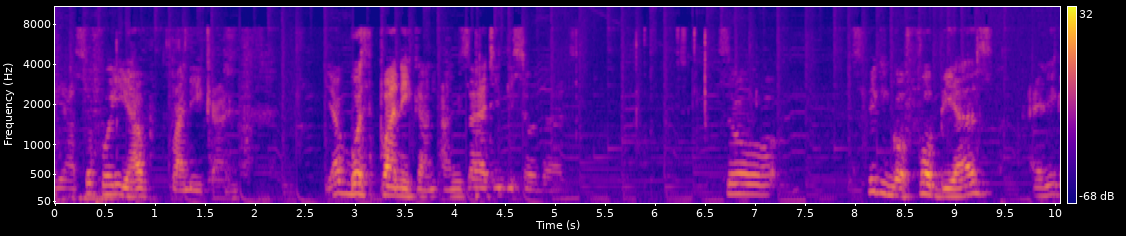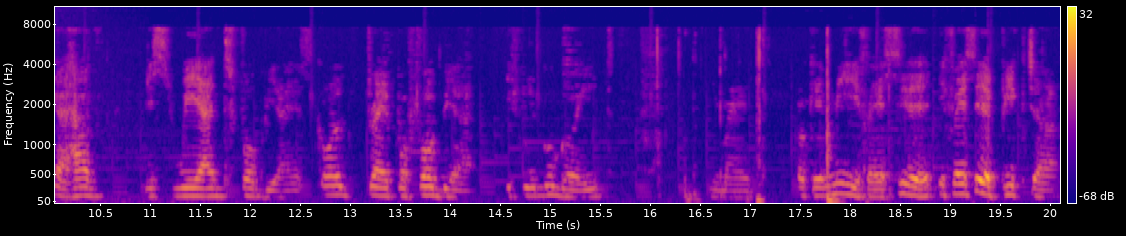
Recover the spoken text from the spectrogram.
Yeah, so for you, you have panic and you have both panic and anxiety disorders. So, speaking of phobias, I think I have this weird phobia. It's called trypophobia. If you Google it, you might. Okay, me if I see a, if I see a picture,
